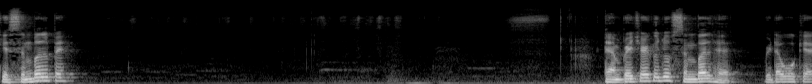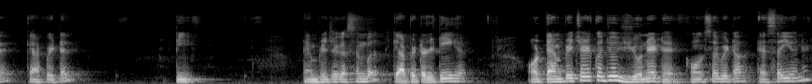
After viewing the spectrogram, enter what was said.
के सिंबल पे। टेम्परेचर का जो सिंबल है, बेटा वो क्या है? कैपिटल टी टेम्परेचर का सिंबल कैपिटल टी है। और टेम्परेचर का जो यूनिट है, कौन सा बेटा? ऐसा यूनिट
